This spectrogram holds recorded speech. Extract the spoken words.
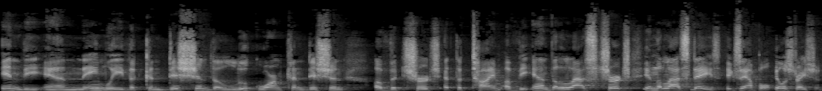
in the end, namely the condition, the lukewarm condition of the church at the time of the end, the last church in the last days. Example, illustration.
